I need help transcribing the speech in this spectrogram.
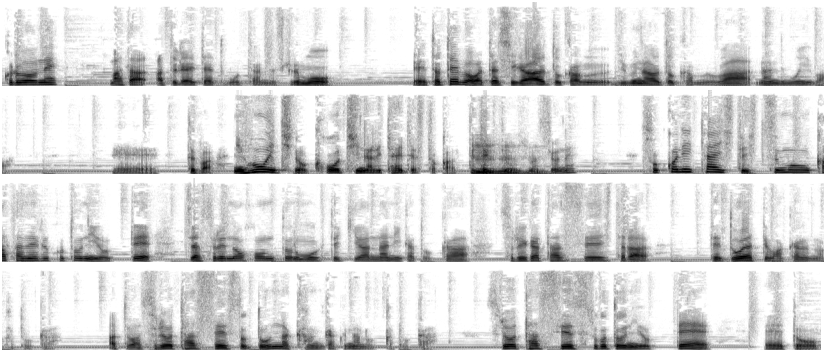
これはね、また後でやりたいと思ったんですけども、えー例えば私がアウトカム、自分のアウトカムは何でもいいわ。えー例えば日本一のコーチになりたいですとか出てきますよね。そこに対して質問を重ねることによって、じゃあそれの本当の目的は何かとか、それが達成したらってどうやってわかるのかとか、あとはそれを達成するとどんな感覚なのかとか、それを達成することによって、えっ、と、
